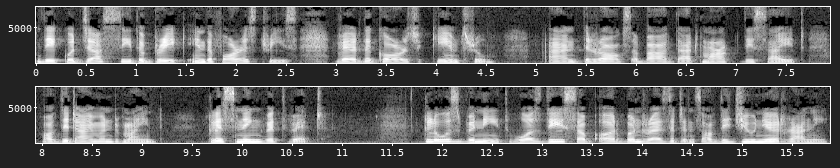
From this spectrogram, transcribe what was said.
They could just see the break in the forest trees where the gorge came through, and the rocks above that marked the site of the diamond mine. glistening with wet. Close beneath was the suburban residence of the junior Rani,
